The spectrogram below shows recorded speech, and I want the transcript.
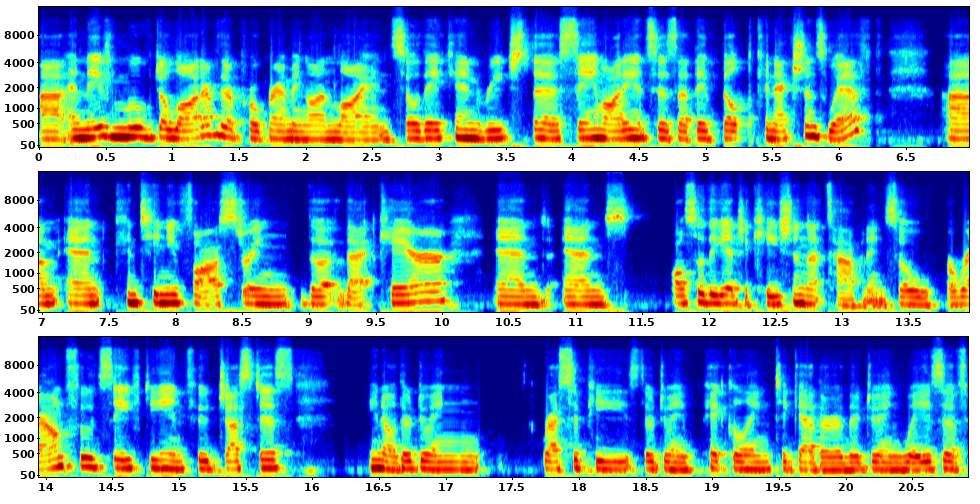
Uh, and they've moved a lot of their programming online so they can reach the same audiences that they've built connections with um, and continue fostering the, that care and, and also the education that's happening. So around food safety and food justice, you know, they're doing recipes, they're doing pickling together, they're doing ways of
